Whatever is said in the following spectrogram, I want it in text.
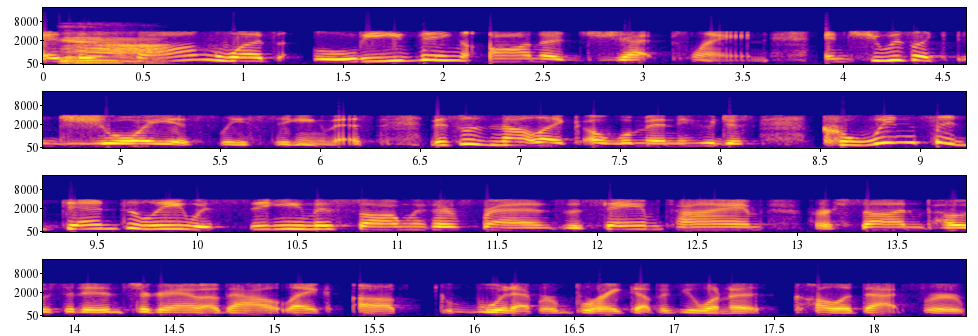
And Yeah. the song was Leaving on a Jet Plane. And she was like joyously singing this. This was not like a woman who just coincidentally was singing this song with her friends the same time her son posted an Instagram about like a whatever breakup if you want to call it that for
